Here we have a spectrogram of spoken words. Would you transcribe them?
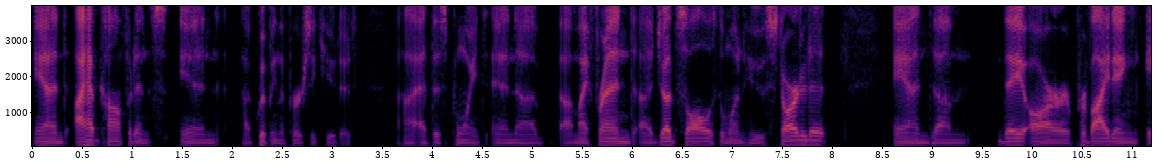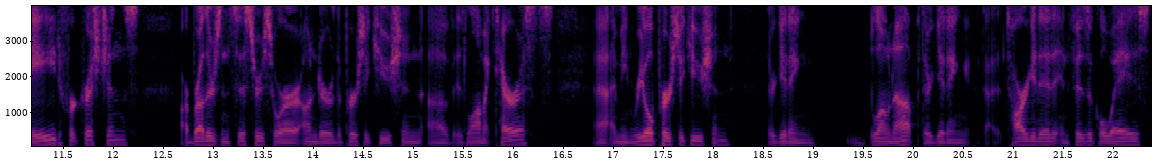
and I have confidence in equipping the persecuted uh, at this point. And uh, uh my friend uh, Judd Saul is the one who started it, and um, they are providing aid for Christians our brothers and sisters who are under the persecution of Islamic terrorists. Uh, I mean, real persecution. They're getting blown up, they're getting uh, targeted in physical ways.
